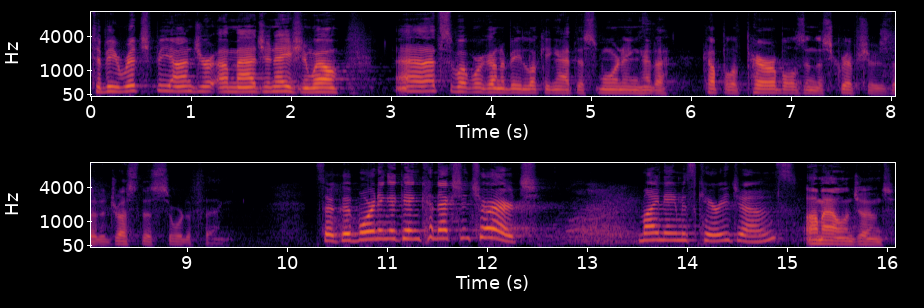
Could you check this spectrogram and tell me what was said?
to be rich beyond your imagination? Well, uh, that's what we're going to be looking at this morning at a couple of parables in the scriptures that address this sort of thing. So, good morning again, Connection Church. My name is Carrie Jones, I'm Alan Jones.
